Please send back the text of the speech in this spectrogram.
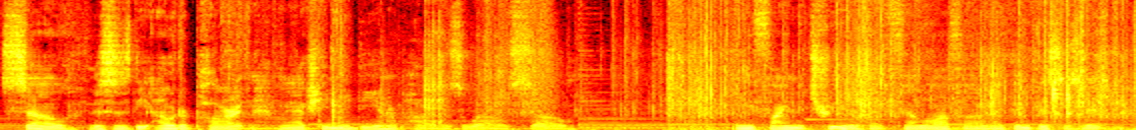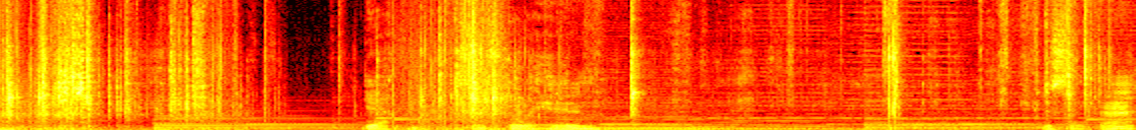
So, this is the outer part. We actually need the inner part as well. So, let me find the tree that that fell off of. I think this is it. Yeah, let's go ahead and just like that.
